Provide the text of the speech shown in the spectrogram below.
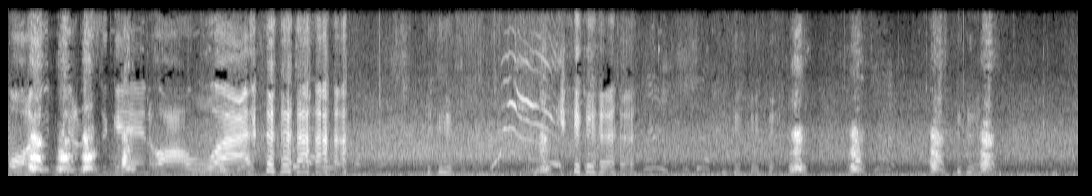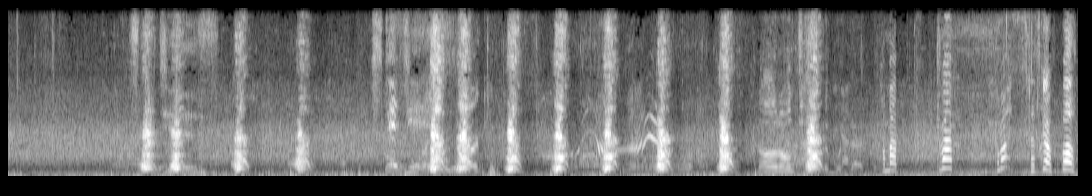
Oh, you jealous again? Oh, what? Stitches. Stitches. No, don't touch them with that. Come up. Come up. Come on. Let's go. Bolt.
